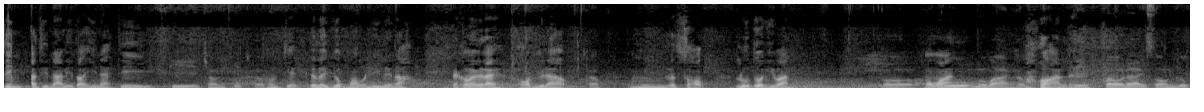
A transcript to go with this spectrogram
จริงอาทิตย์หน้านี่ต่อยที่ไหนที่ที่ช่องเจ็ดครับ ช่องเจ็ดก็เลยยกมาวันนี้เลยเนาะ แต่ก็ไม่เป็นไร พร้อมอยู่แล้ว ครับ อืมแล้วซ้อมรู้ตัวกี่วัน ก็เมื่อวานรู้เมื่อวานครับเมื่อวานเลย ตะเป้าได้สองยก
